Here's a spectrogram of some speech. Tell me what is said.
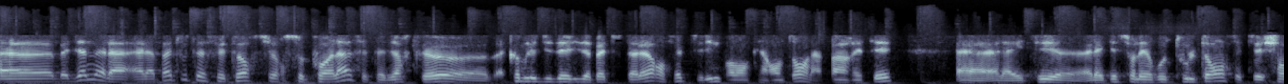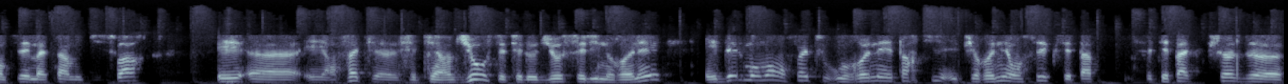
Euh, bah Diane, elle a, elle a pas tout à fait tort sur ce point-là, c'est-à-dire que, euh, bah, comme le disait Elisabeth tout à l'heure, en fait, Céline, pendant 40 ans, elle n'a pas arrêté. Euh, elle a été, euh, elle a été sur les routes tout le temps. C'était chanter matin, midi, soir. Et, euh, et en fait, euh, c'était un duo. C'était le duo Céline-René. Et dès le moment en fait où René est parti, et puis René, on sait que c'est pas, c'était pas quelque chose, euh,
